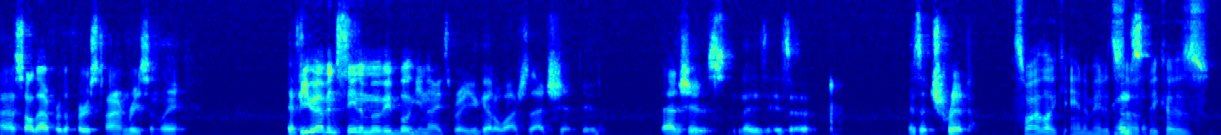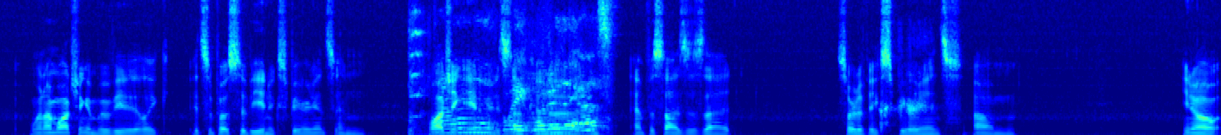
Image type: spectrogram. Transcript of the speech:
I saw that for the first time recently. If you haven't seen the movie Boogie Nights, bro, you gotta watch that shit, dude. That shit is is, is a is a trip. That's why I like animated And stuff s- because when I'm watching a movie, like it's supposed to be an experience, and watching Uh, animated wait, stuff what kind of ask? emphasizes that sort of experience. Um, you know,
